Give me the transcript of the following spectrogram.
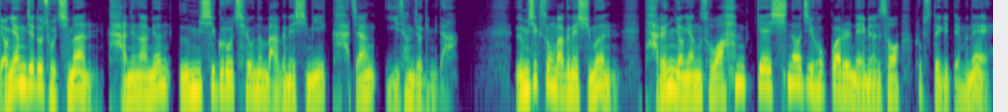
영양제도 좋지만 가능하면 음식으로 채우는 마그네슘이 가장 이상적입니다. 음식 속 마그네슘은 다른 영양소와 함께 시너지 효과를 내면서 흡수되기 때문에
